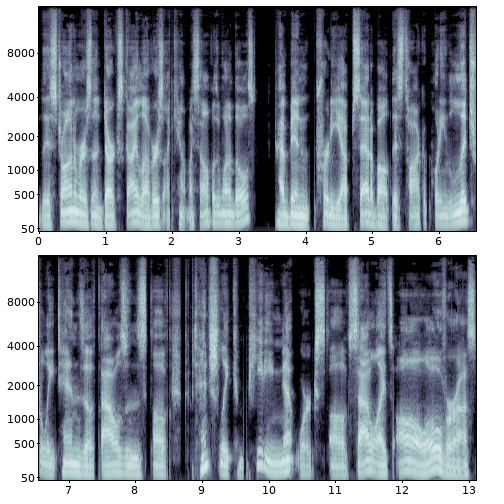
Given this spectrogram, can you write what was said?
The astronomers and the dark sky lovers, I count myself as one of those, have been pretty upset about this talk of putting literally tens of thousands of potentially competing networks of satellites all over us.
